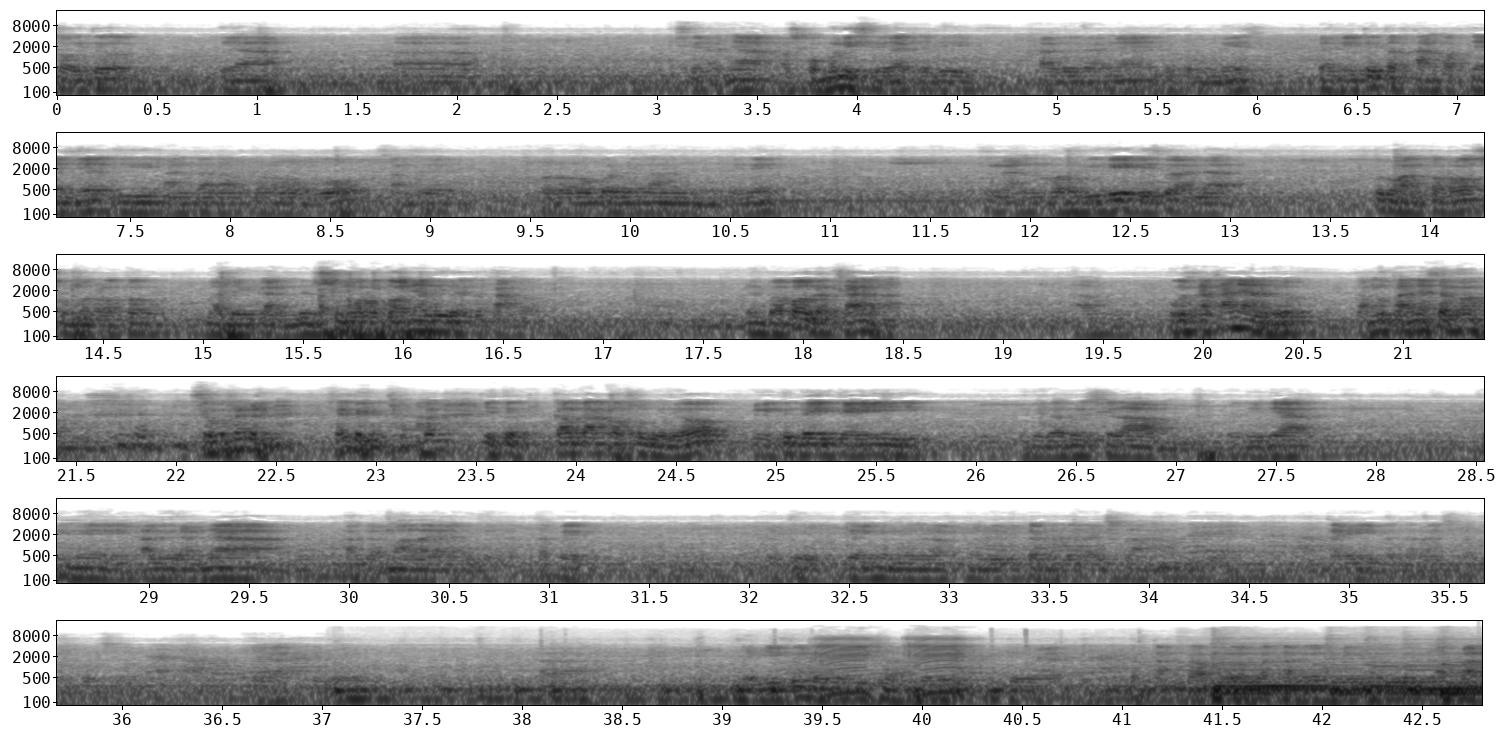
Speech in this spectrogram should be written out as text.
Musuh itu ya eh, istilahnya pas komunis ya. Jadi alirannya itu komunis. Dan itu tertangkapnya dia di antara Ponorogo sampai Ponorogo dengan ini dengan Morogide itu ada Purwantoro, Sumeroto, Badegan. Dan Sumerotonya dia ketangkap dan bapak udah sana Ah, bukan katanya loh kamu tanya sama itu kalau Kang Suwiryo itu DITI itu Darul Islam jadi dia ini alirannya agama lah ya gitu tapi itu dia ingin men- mendirikan negara Islam gitu ya TI negara Islam itu ya gitu. Nah, jadi itu dari Islam gitu ya tertangkap berapa tanggal di apa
